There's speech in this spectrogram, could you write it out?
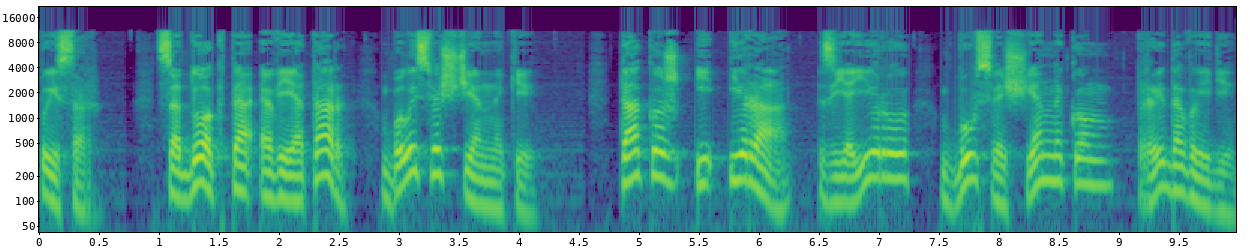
писар, Садок та Евіатар були священники. Також і Іра з Яїру був священником при Давиді.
